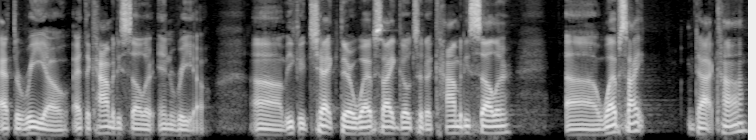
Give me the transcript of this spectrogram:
at the Rio at the Comedy Cellar in Rio. Um, you could check their website. Go to the Comedy Cellar uh, website.com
